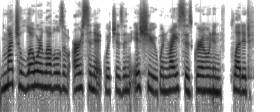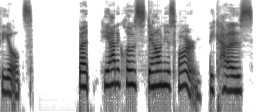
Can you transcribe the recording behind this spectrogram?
much lower levels of arsenic, which is an issue when rice is grown in flooded fields. But he had to close down his farm because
